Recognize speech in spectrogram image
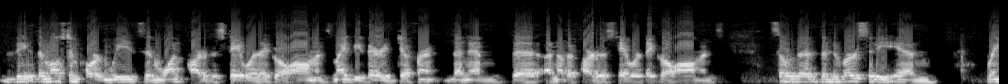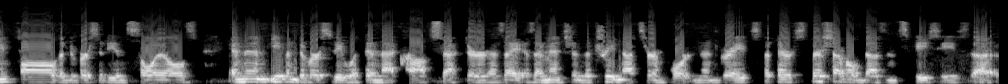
the, the most important weeds in one part of the state where they grow almonds might be very different than in the another part of the state where they grow almonds. So the, the diversity in rainfall, the diversity in soils, and then even diversity within that crop sector. As I as I mentioned, the tree nuts are important and grapes, but there's there's several dozen species, uh,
